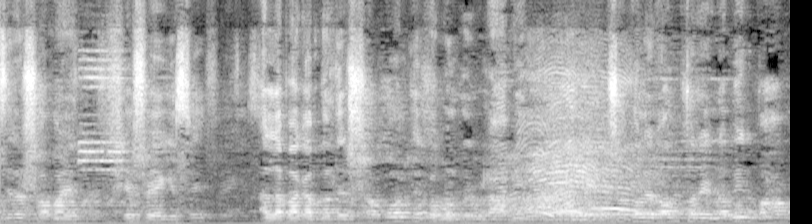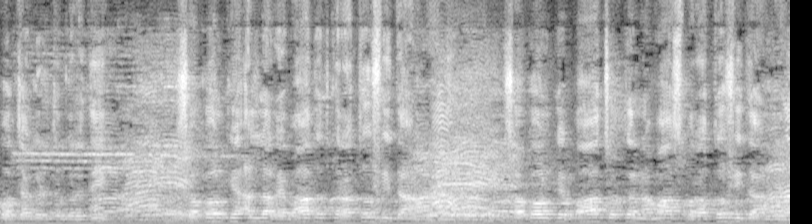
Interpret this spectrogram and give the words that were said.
পারতেছিল সময় শেষ হয়ে গেছে। আল্লাহ পাক আপনাদের সকলকে কবুল করবেন আমি সকলের অন্তরে নবীর মহাব্বত জাগরিত করে দিন। সকলকে আল্লাহর ইবাদত করা তৌফিক দান করে সকলকে পাঁচ ওয়াক্ত নামাজ পড়া তৌফিক দান করে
